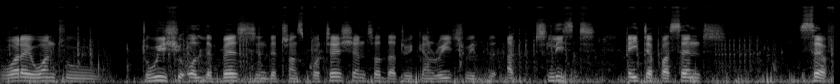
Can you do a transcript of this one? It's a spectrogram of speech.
what I want to to wish you all the best in the transportation so that we can reach with at least 80% safe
